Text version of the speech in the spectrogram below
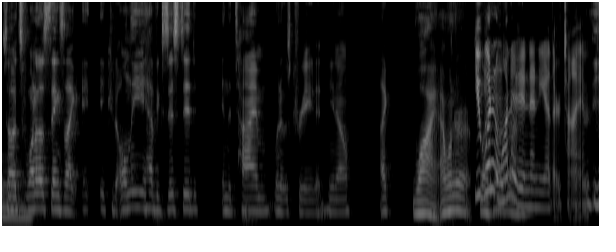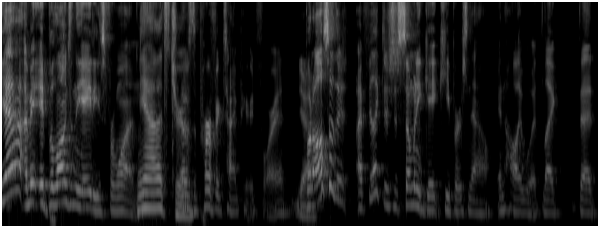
So it's one of those things like it, it could only have existed in the time when it was created, you know? Like, why? I wonder. You like, wouldn't what- want it in any other time. yeah, I mean, it belongs in the 80s for one. Yeah, that's true. That was the perfect time period for it. Yeah. But also, there, I feel like there's just so many gatekeepers now in Hollywood, like that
